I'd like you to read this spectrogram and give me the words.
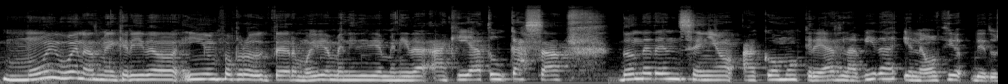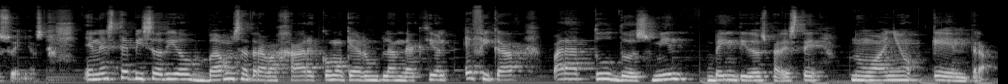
Muy buenas, mi querido infoproductor. Muy bienvenido y bienvenida aquí a tu casa, donde te enseño a cómo crear la vida y el negocio de tus sueños. En este episodio vamos a trabajar cómo crear un plan de acción eficaz para tu 2022, para este nuevo año que entra.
